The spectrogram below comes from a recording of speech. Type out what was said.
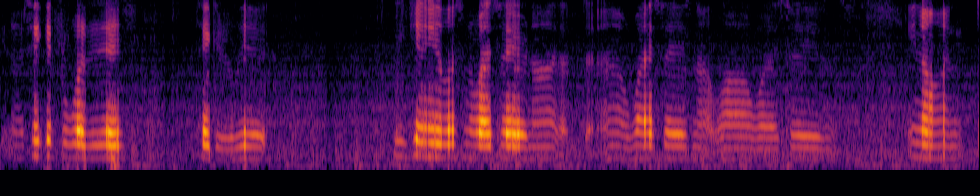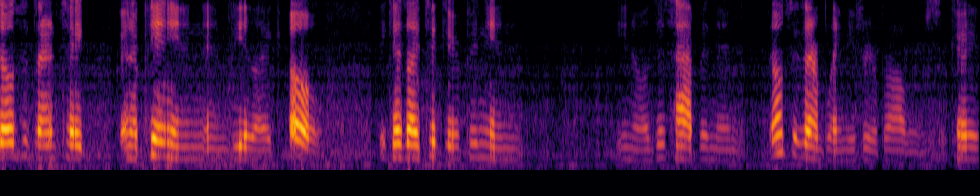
you know, take it for what it is, take it or leave it. You can either listen to what I say or not. Uh, what I say is not law. What I say isn't, you know, and don't sit there and take an opinion and be like, oh, because I took your opinion, you know, this happened, and don't sit there and blame me for your problems. Okay,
